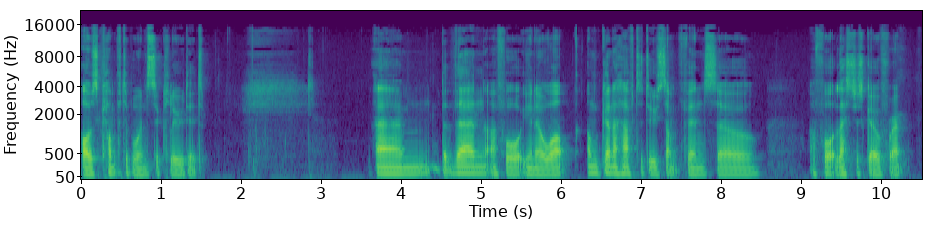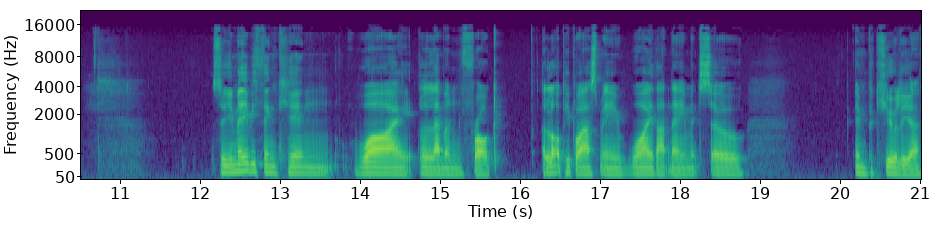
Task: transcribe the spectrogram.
I was comfortable and secluded. Um, but then I thought, you know what, I'm gonna have to do something, so I thought, let's just go for it. So you may be thinking, why Lemon Frog? A lot of people ask me why that name. It's so impeculiar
